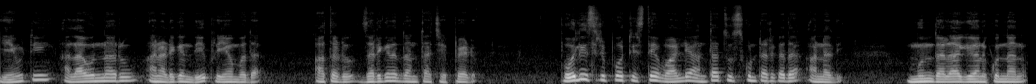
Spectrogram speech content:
ఏమిటి అలా ఉన్నారు అని అడిగింది ప్రియంవద అతడు జరిగినదంతా చెప్పాడు. పోలీస్ రిపోర్ట్ ఇస్తే వాళ్ళే అంతా చూసుకుంటారు కదా అన్నది. ముందలాగే అనుకున్నాను.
